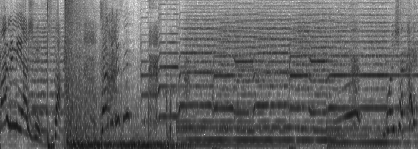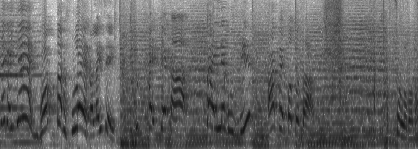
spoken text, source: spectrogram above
পানি নিয়ে আসবি। যা। যা দিতেছি বৈশাখ খাইতে খাইতে গত্তার ফুলায় একটু খাইতে খা তাইলে বুঝবি ভাতের কত দাম। চলো বাবা।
